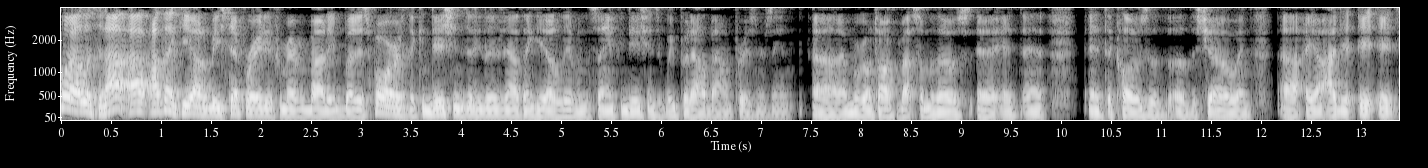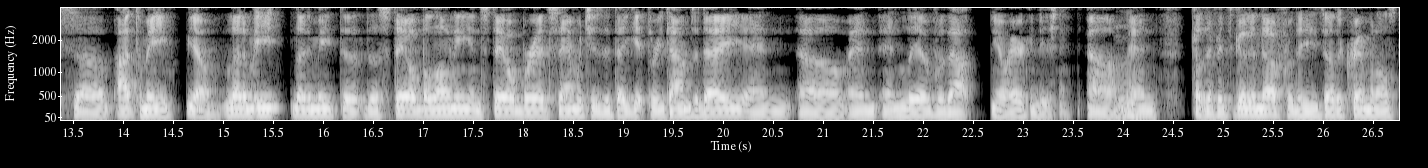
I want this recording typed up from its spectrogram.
Well, listen, I, I think he ought to be separated from everybody. But as far as the conditions that he lives in, I think he ought to live in the same conditions that we put Alabama prisoners in. Uh, and we're going to talk about some of those uh, at, at the close of, of the show. And uh, you know, I it, it's uh, I, to me, you know, let him eat, let him eat the, the stale bologna and stale bread sandwiches that they get three times a day, and uh, and and live without you know air conditioning. Um, mm. and because if it's good enough for these other criminals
